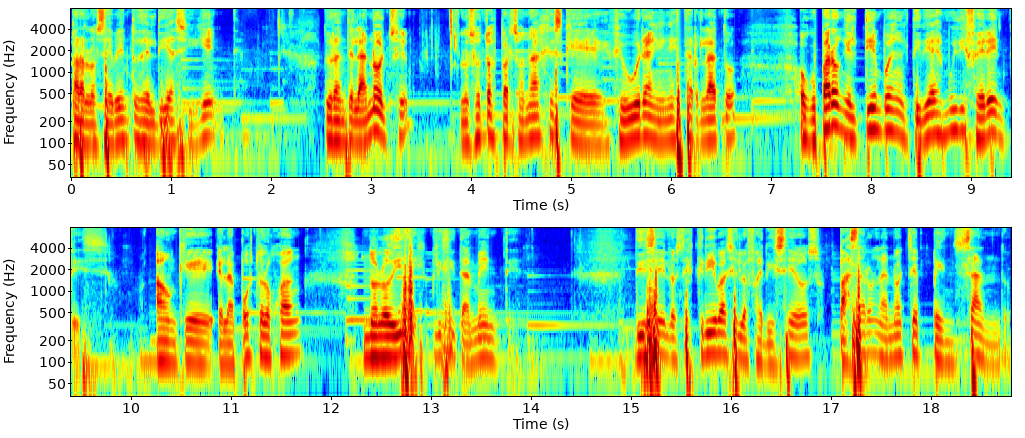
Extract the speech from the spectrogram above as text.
para los eventos del día siguiente. Durante la noche, los otros personajes que figuran en este relato ocuparon el tiempo en actividades muy diferentes, aunque el apóstol Juan no lo dice explícitamente. Dice, los escribas y los fariseos pasaron la noche pensando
